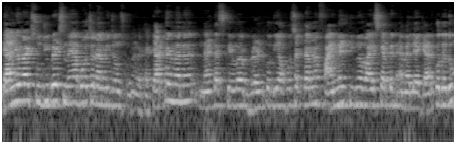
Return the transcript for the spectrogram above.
डैनियो बैट सूजी बेट्स नया बोच और एमी को मैंने रखा कैप्टन मैंने नाइट स्केवर ब्रांड को दिया। हो सकता है मैं फाइनल टीम में वाइस कैप्टन एमएलए कैर को दे दूँ।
